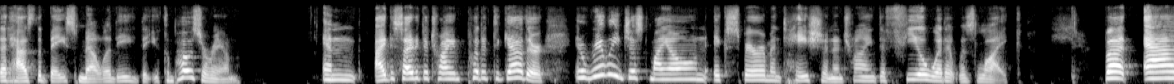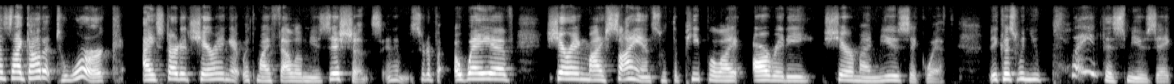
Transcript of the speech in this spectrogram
that has the bass melody that you compose around and I decided to try and put it together. You know, really just my own experimentation and trying to feel what it was like. But as I got it to work, I started sharing it with my fellow musicians and it was sort of a way of sharing my science with the people I already share my music with. Because when you play this music,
